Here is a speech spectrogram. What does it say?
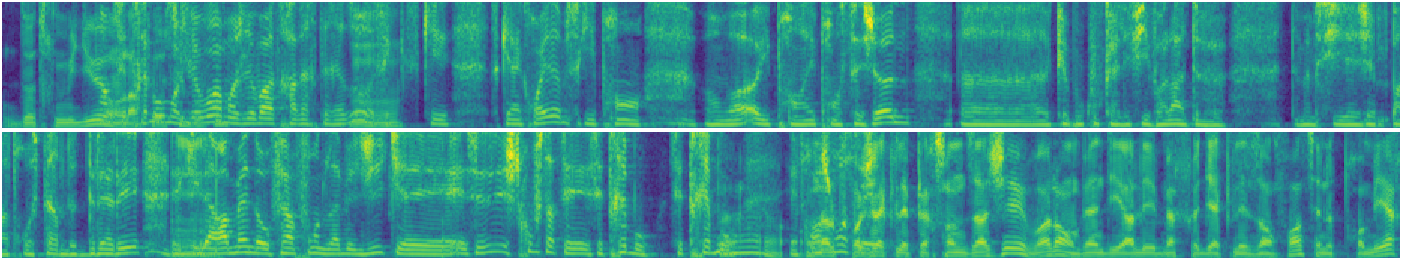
d'autres milieux. Non, On très beau, moi je le vois, moi je le vois à travers tes réseaux. C'est ce qui est, ce qui est incroyable, c'est qu'il prend, on voit, il prend, il prend ces jeunes euh, que beaucoup qualifient, voilà, de, de même si j'aime pas trop ce terme de dréré, et Mhm. qui les ramène au fin fond de la Belgique. Et, je trouve ça c'est très beau, c'est très beau. Et On a le projet avec les personnes âgées. Voilà, on vient d'y aller mercredi avec les enfants. C'est notre première.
